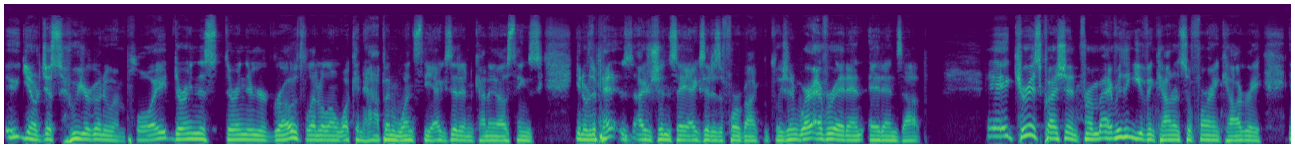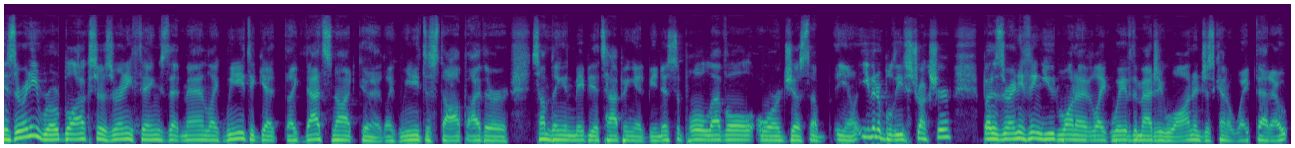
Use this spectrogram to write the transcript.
you know just who you're going to employ during this during your growth let alone what can happen once the exit and kind of those things you know depends i shouldn't say exit is a foregone conclusion wherever it, en- it ends up Hey, curious question from everything you've encountered so far in Calgary. Is there any roadblocks or is there any things that, man, like we need to get, like that's not good. Like we need to stop either something and maybe it's happening at municipal level or just a, you know, even a belief structure. But is there anything you'd want to like wave the magic wand and just kind of wipe that out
